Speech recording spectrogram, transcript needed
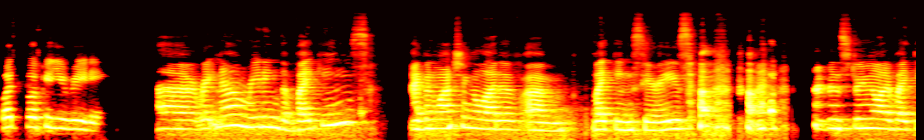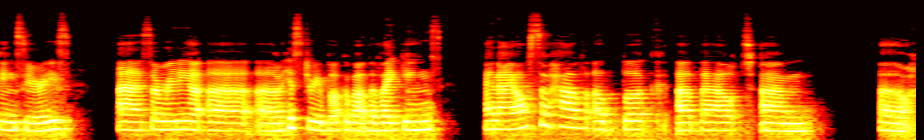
What book are you reading? Uh, right now, I'm reading The Vikings. I've been watching a lot of um, Viking series. I've been streaming a lot of Viking series. Uh, so I'm reading a, a, a, history book about the Vikings, and I also have a book about. Um, uh,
